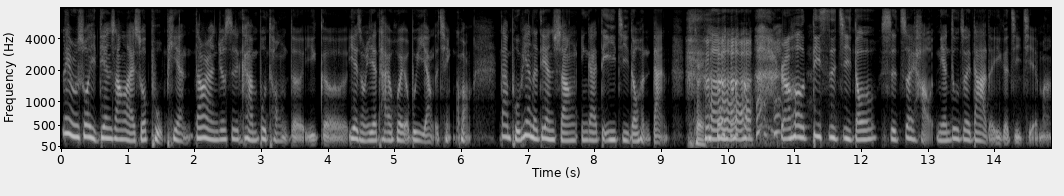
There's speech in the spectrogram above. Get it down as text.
例如说以电商来说，普遍当然就是看不同的一个业种业态会有不一样的情况，但普遍的电商应该第一季都很淡，对，然后第四季都是最好年度最大的一个季节嘛。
